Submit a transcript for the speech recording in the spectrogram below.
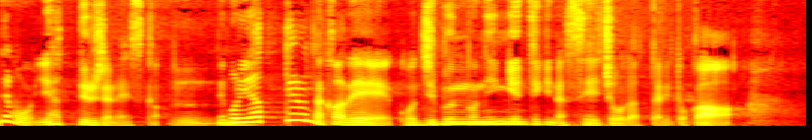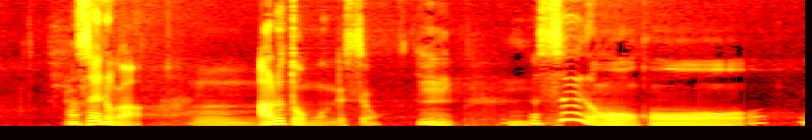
でもやってるじゃないですか。うんで、これやってる中で、こう自分の人間的な成長だったりとか、まあそういうのがうん。あると思うんですよ。うん。そういうのを、こう、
